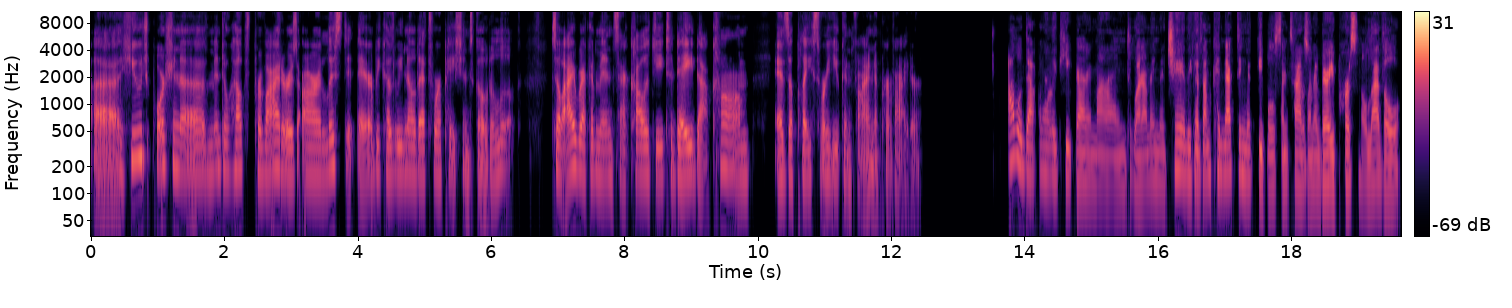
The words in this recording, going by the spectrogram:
a huge portion of mental health providers are listed there because we know that's where patients go to look. So I recommend psychologytoday.com as a place where you can find a provider. I will definitely keep that in mind when I'm in the chair because I'm connecting with people sometimes on a very personal level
